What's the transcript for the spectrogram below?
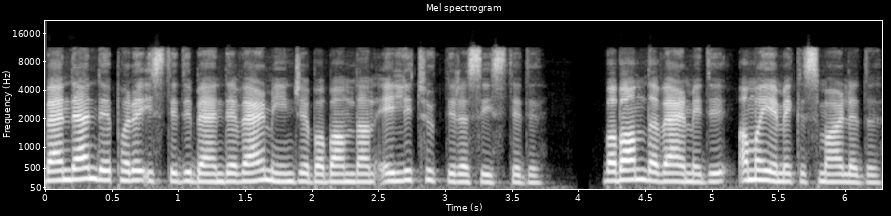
Benden de para istedi ben de vermeyince babamdan 50 Türk lirası istedi. Babam da vermedi ama yemek ısmarladı.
